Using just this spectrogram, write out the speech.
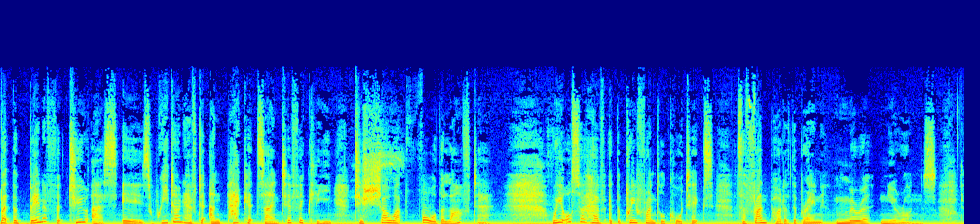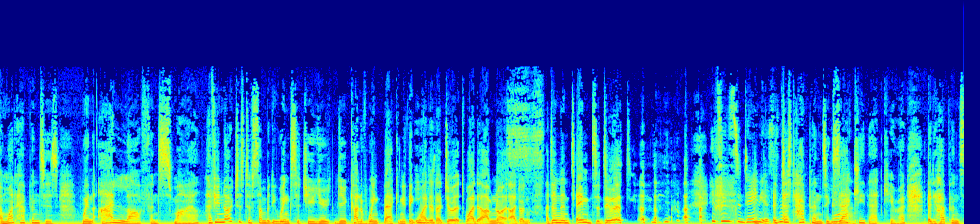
But the benefit to us is we don't have to unpack it scientifically to show up for the laughter. We also have at the prefrontal cortex, it's the front part of the brain, mirror neurons. And what happens is when I laugh and smile, have you noticed if somebody winks at you, you, you kind of wink back and you think, why did I do it? Why did, I'm not, I don't, I didn't intend to do it. it's instantaneous. It it just happens. Exactly Yeah. that, Ciara. It happens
